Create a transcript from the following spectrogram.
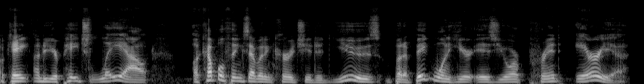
okay, under your page layout, a couple things I would encourage you to use, but a big one here is your print area.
